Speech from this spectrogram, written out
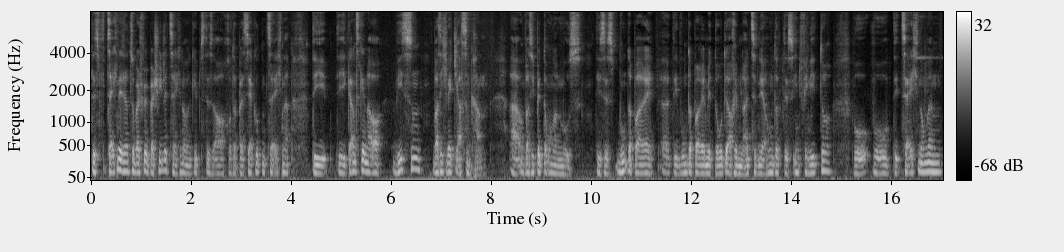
Das zeichnet ja zum Beispiel bei Schiele-Zeichnungen gibt es das auch oder bei sehr guten Zeichnern, die, die ganz genau wissen, was ich weglassen kann äh, und was ich betonen muss dieses wunderbare, äh, die wunderbare Methode auch im 19. Jahrhundert des Infinito, wo, wo die Zeichnungen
